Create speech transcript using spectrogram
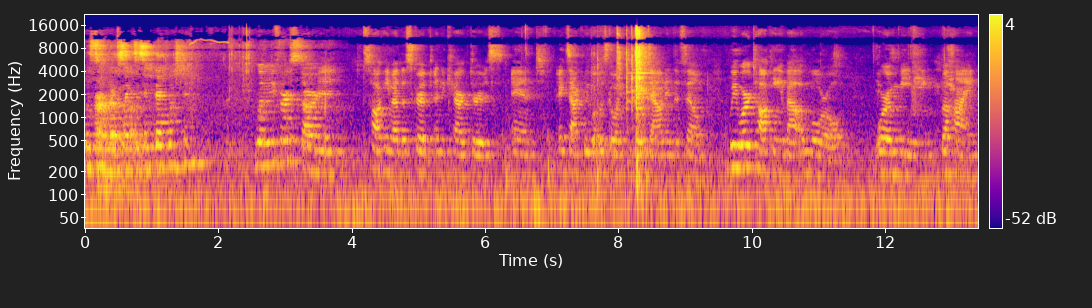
Would someone else like to take that question? When we first started talking about the script and the characters and exactly what was going to go down in the film, we were talking about a moral or a meaning behind,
